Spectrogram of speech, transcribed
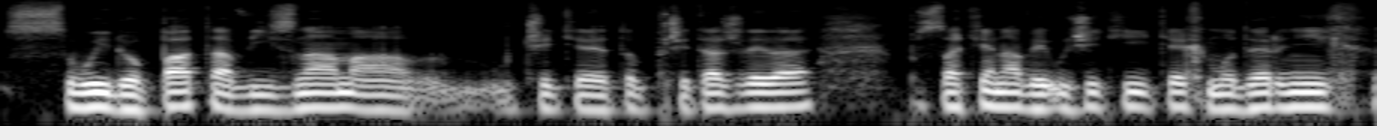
svůj dopad a význam a určitě je to přitažlivé v podstatě na využití těch moderních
